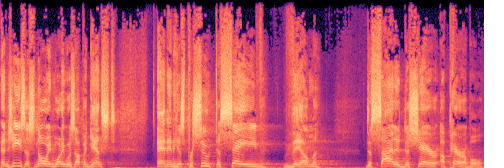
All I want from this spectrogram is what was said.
And Jesus, knowing what he was up against, and in his pursuit to save them, decided to share a parable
